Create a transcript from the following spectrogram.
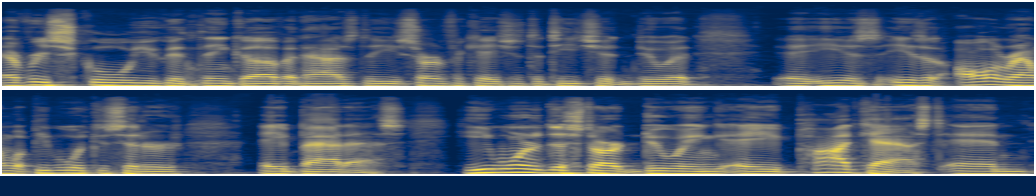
every school you can think of and has the certifications to teach it and do it. Uh, He is he is all around what people would consider a badass. He wanted to start doing a podcast, and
